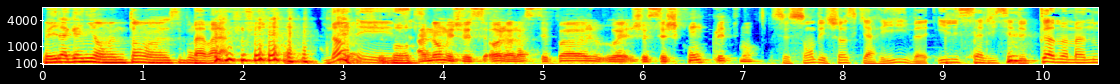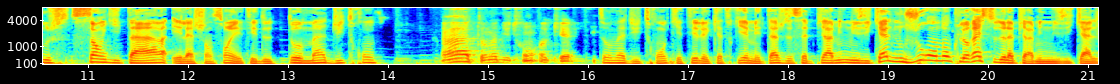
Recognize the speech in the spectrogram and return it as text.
Mais il a gagné en même temps, euh, c'est bon. Bah voilà. Non mais. Ah non, mais je sais. Oh là là, c'était pas. Ouais, je sèche complètement. ce sont des choses qui arrivent. Il s'agissait de Comme un manouche sans guitare et la chanson elle était de Thomas Dutronc. Ah, Thomas Dutronc, ok. Thomas Dutronc qui était le quatrième étage de cette pyramide musicale. Nous jouerons donc le reste de la pyramide musicale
